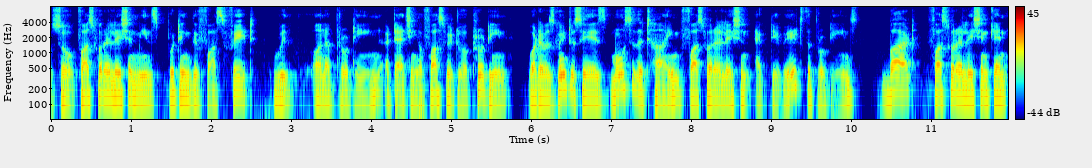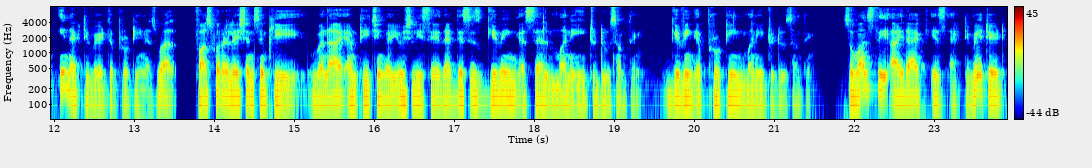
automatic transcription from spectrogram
so phosphorylation means putting the phosphate with on a protein, attaching a phosphate to a protein. What I was going to say is most of the time phosphorylation activates the proteins, but phosphorylation can inactivate the protein as well. Phosphorylation simply, when I am teaching, I usually say that this is giving a cell money to do something, giving a protein money to do something. So once the IRAK is activated,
